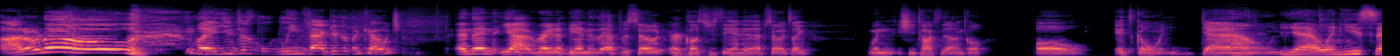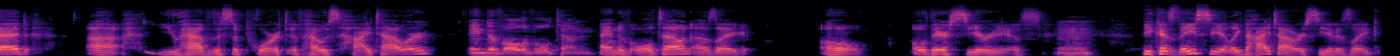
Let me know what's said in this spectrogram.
I don't know." like you just leaned back into the couch, and then yeah, right at the end of the episode, or closer to the end of the episode, it's like when she talks to the uncle. Oh, it's going down. Yeah, when he said, uh, you have the support of House Hightower and of all of Old Town. and of Old Town, I was like, oh, oh, they're serious. hmm because they see it like the Hightowers see it as like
